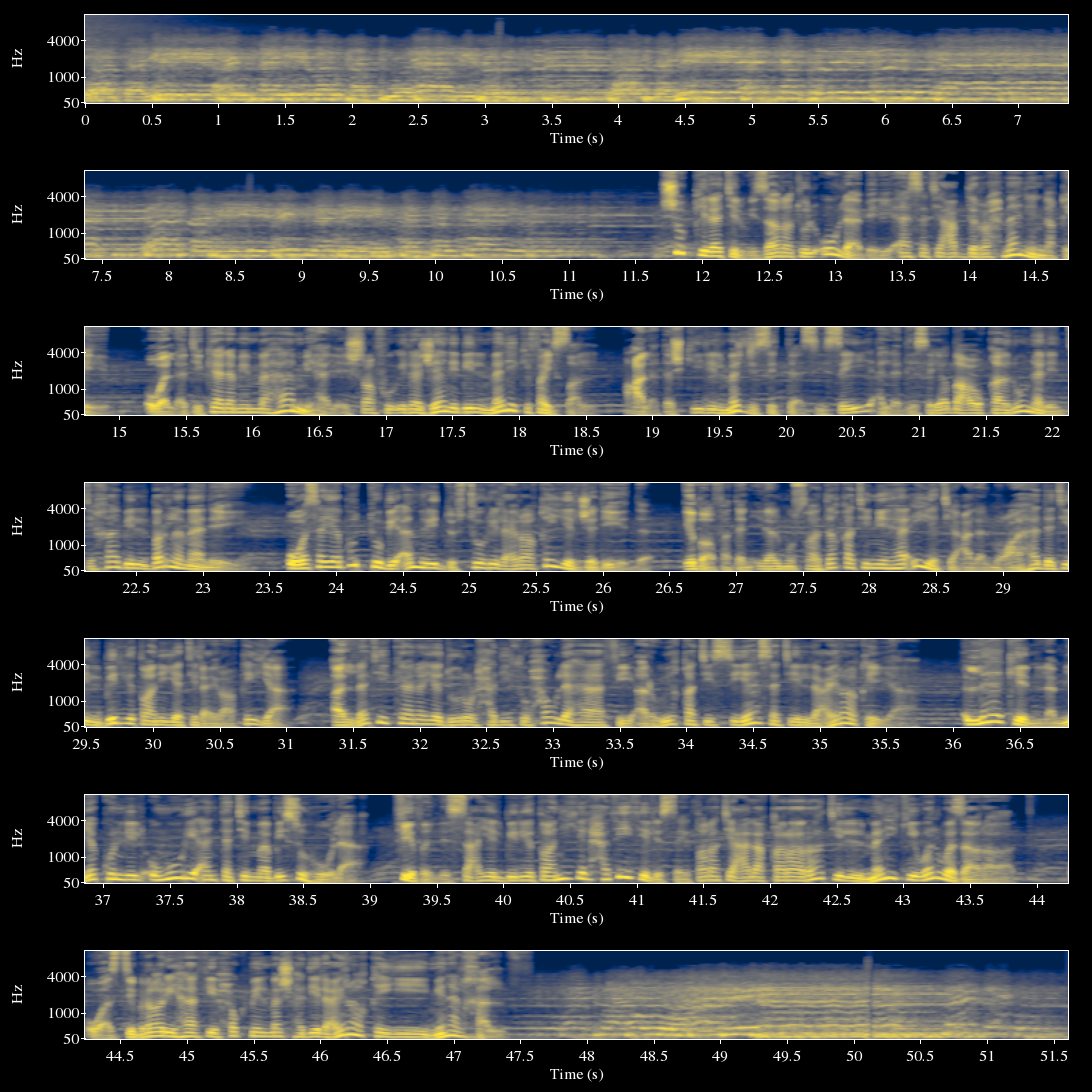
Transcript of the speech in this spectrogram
وطني شكلت الوزارة الأولى برئاسة عبد الرحمن النقيب والتي كان من مهامها الإشراف إلى جانب الملك فيصل على تشكيل المجلس التأسيسي الذي سيضع قانون الانتخاب البرلماني. وسيبت بأمر الدستور العراقي الجديد إضافة إلى المصادقة النهائية على المعاهدة البريطانية العراقية التي كان يدور الحديث حولها في أروقة السياسة العراقية. لكن لم يكن للأمور أن تتم بسهولة في ظل السعي البريطاني الحثيث للسيطرة على قرارات الملك والوزارات واستمرارها في حكم المشهد العراقي من الخلف.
